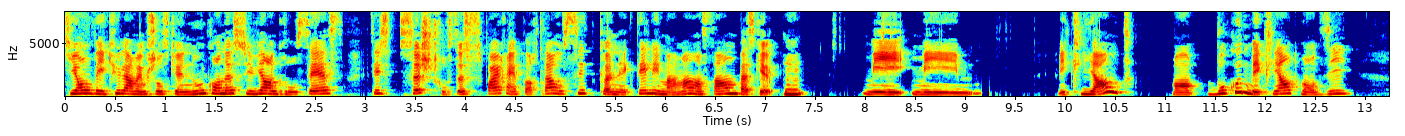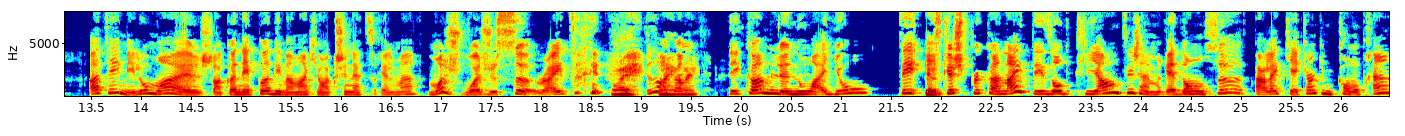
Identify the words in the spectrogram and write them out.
qui ont vécu la même chose que nous, qu'on a suivi en grossesse. Ça, je trouve ça super important aussi de connecter les mamans ensemble parce que Mm. mes, mes, mes clientes, beaucoup de mes clientes m'ont dit Ah, tu sais, mais là, moi, euh, j'en connais pas des mamans qui ont accouché naturellement. Moi, je vois juste ça, right? Ouais, ouais, comme- ouais. c'est comme le noyau. Sais, Mm. est-ce que je peux connaître tes autres clientes? J'aimerais donc ça, parler avec quelqu'un qui me comprend.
